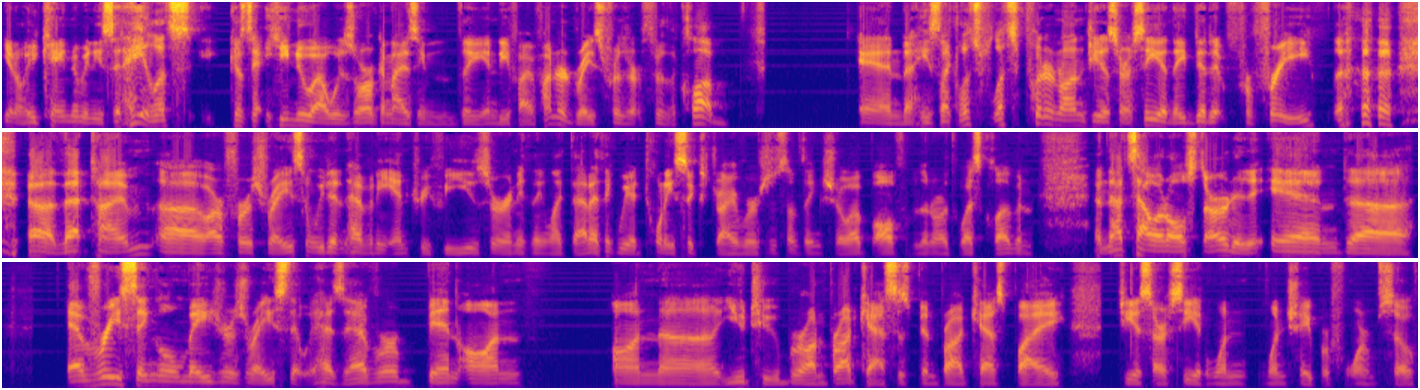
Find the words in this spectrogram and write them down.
you know he came to me and he said, "Hey, let's," because he knew I was organizing the Indy 500 race for the, through the club and uh, he's like, let's let's put it on GSRC, and they did it for free uh, that time, uh, our first race, and we didn't have any entry fees or anything like that. I think we had 26 drivers or something show up, all from the Northwest Club, and and that's how it all started. And uh, every single majors race that has ever been on on uh, YouTube or on broadcast has been broadcast by GSRC in one one shape or form. So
